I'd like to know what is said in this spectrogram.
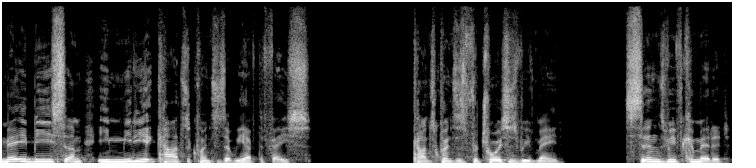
may be some immediate consequences that we have to face consequences for choices we've made, sins we've committed.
